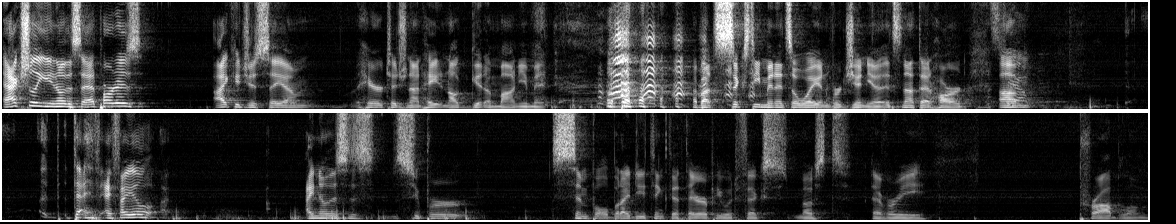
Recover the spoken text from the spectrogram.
Actually, you know the sad part is, I could just say I'm heritage, not hate, and I'll get a monument about 60 minutes away in Virginia. It's not that hard. Um, I feel. I know this is super simple, but I do think that therapy would fix most every problem,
